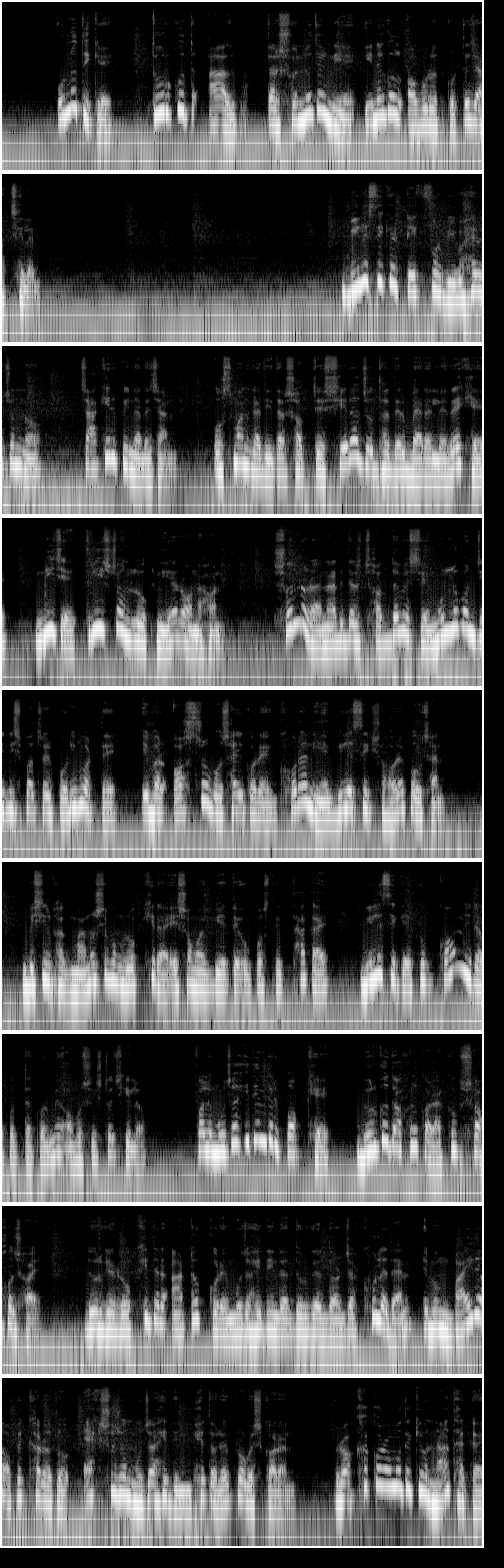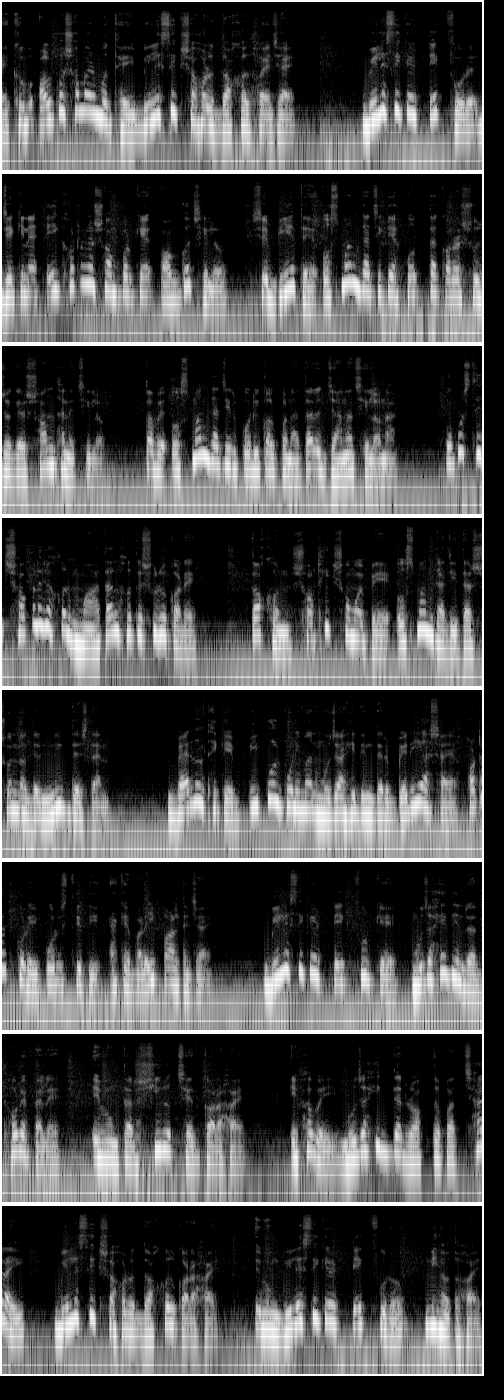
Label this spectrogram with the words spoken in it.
অন্যদিকে তুর্কুত আলভ তার সৈন্যদের নিয়ে ইনেগল অবরোধ করতে যাচ্ছিলেন। বিলেসিকের টেকফুর বিবাহের জন্য চাকির পিনারে যান। ওসমান গাজী তার সবচেয়ে সেরা যোদ্ধাদের ব্যারেলে রেখে নিজে ত্রিশ জন লোক নিয়ে রওনা হন। সৈন্যরা নারীদের ছদ্মবেশে মূল্যবান জিনিসপত্রের পরিবর্তে এবার অস্ত্র বোঝাই করে ঘোড়া নিয়ে বিলেসিক শহরে পৌঁছান। বেশিরভাগ মানুষ এবং রক্ষীরা এ সময় বিয়েতে উপস্থিত থাকায় বিলেসিকে খুব কম নিরাপত্তা কর্মী অবশিষ্ট ছিল। ফলে মুজাহিদিনদের পক্ষে দুর্গ দখল করা খুব সহজ হয়। দুর্গের রক্ষীদের আটক করে মুজাহিদিনরা দুর্গের দরজা খুলে দেন এবং বাইরে অপেক্ষারত একশো জন মুজাহিদিন ভেতরে প্রবেশ করান। রক্ষা করার মতো কেউ না থাকায় খুব অল্প সময়ের মধ্যেই বিলেসিক শহর দখল হয়ে যায়। বিলেসিকের টেকফুর যে কিনা এই ঘটনা সম্পর্কে অজ্ঞ ছিল, সে বিয়েতে ওসমান গাজীকে হত্যা করার সুযোগের সন্ধানে ছিল। তবে ওসমান গাজীর পরিকল্পনা তার জানা ছিল না। উপস্থিত সকলে যখন মাতাল হতে শুরু করে, তখন সঠিক সময় পেয়ে ওসমান গাজী তার সৈন্যদের নির্দেশ দেন। ব্যারেল থেকে বিপুল পরিমাণ মুজাহিদিনদের বেরিয়ে আসায় হঠাৎ করেই পরিস্থিতি একেবারেই পাল্টে যায়। বিলেসিকের টেকফুরকে মুজাহিদিনরা ধরে ফেলে এবং তার শিরোচ্ছেদ করা হয়। এভাবেই মুজাহিদদের রক্তপাত ছাড়াই বিলেসিক শহর দখল করা হয় এবং বিলেসিকের টেকফুরও নিহত হয়।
